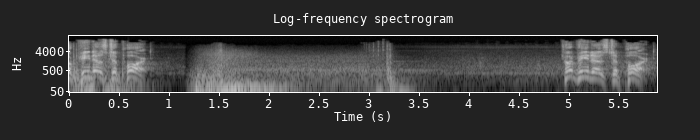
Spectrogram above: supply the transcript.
Torpedoes to port. Torpedoes to port.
